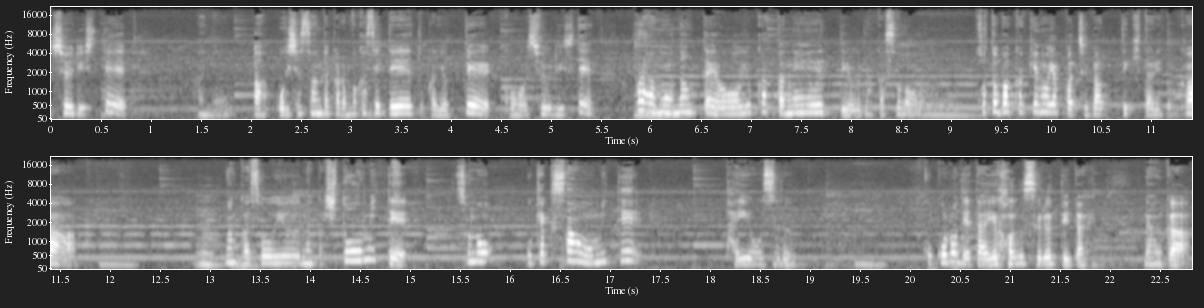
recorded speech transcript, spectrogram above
修理してあのあお医者さんだから任せてとか言ってこう修理して「ほらもう治ったよよかったね」っていうなんかその言葉かけもやっぱ違ってきたりとかうん。なんかそういうなんか人を見てそのお客さんを見て対応する。心で対応するって言ったらなんか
